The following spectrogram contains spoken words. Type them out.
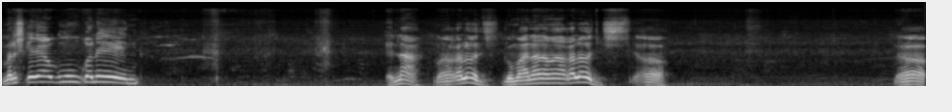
Maris kaya huwag mong kanin. Yan na, mga kalods. Gumana na mga kalods. Oo. Oo.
